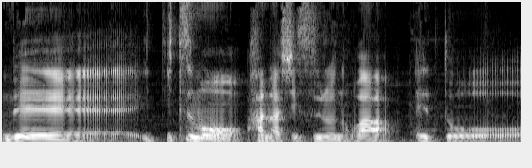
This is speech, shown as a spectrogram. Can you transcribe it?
でいいつも話するのはえっと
